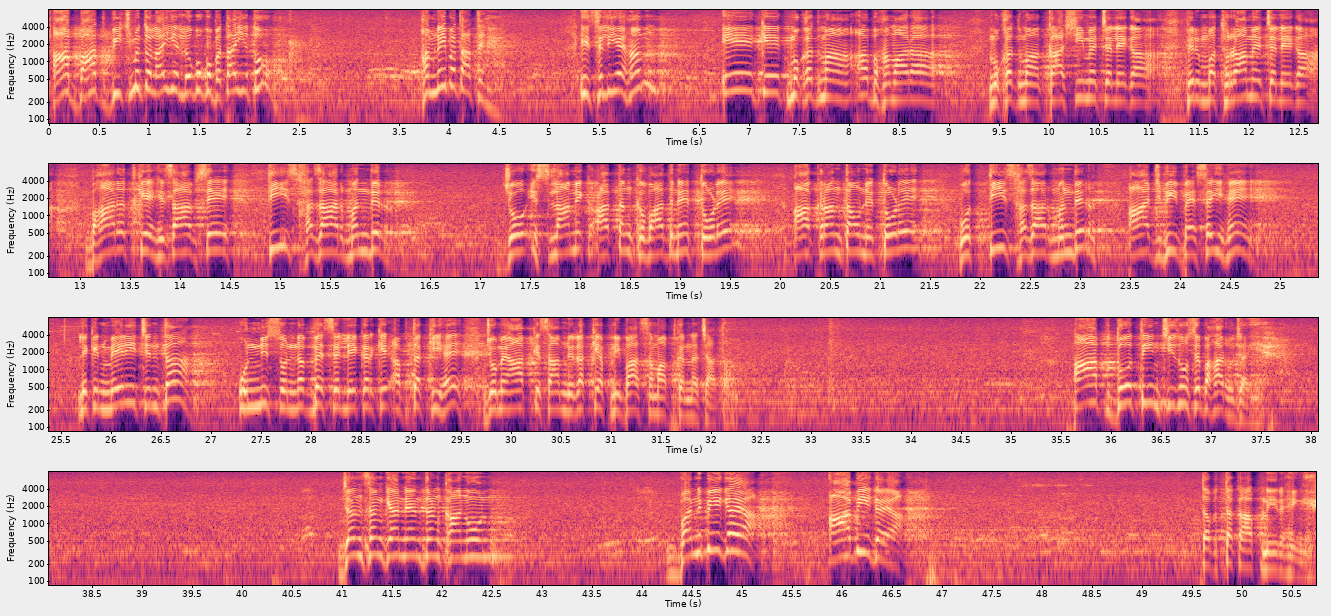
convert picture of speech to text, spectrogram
आप बात बीच में तो लाइए, लोगों को बताइए तो। हम नहीं बताते हैं। इसलिए हम एक एक मुकदमा, अब हमारा मुकदमा काशी में चलेगा, फिर मथुरा में चलेगा। भारत के हिसाब से तीस हज़ार मंदिर जो इस्लामिक आतंकवाद ने तोड़े, आक्रांताओं ने तोड़े, वो तीस हज़ार मंदिर आज भी वैसे ही हैं। लेकिन मेरी चिंता 1990 से लेकर के अब तक की है, जो मैं आपके सामने रख के अपनी बात समाप्त करना चाहता हूँ। आप दो तीन चीज़ों से बाहर हो जाइए। जनसंख्या नियंत्रण कानून बन भी गया, आ भी गया। तब तक आप नहीं रहेंगे।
